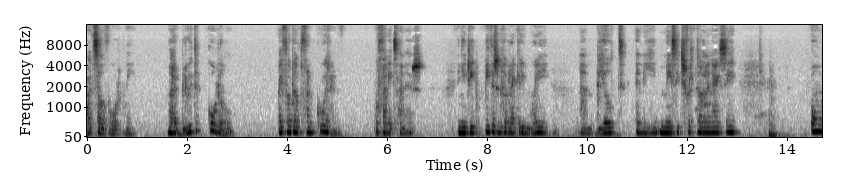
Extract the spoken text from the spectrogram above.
wat sal word nie maar 'n blote korrel byvoorbeeld van koring of van iets anders. En jy Petersen gebruik hierdie mooi um beeld in die message vertaling hy sê om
